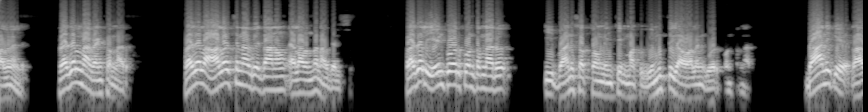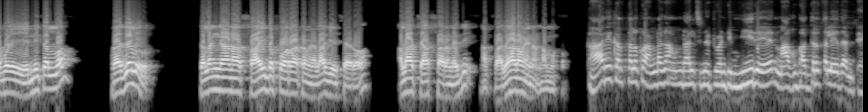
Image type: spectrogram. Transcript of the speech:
బలమే లేదు. ప్రజలు నా వెంట ఉన్నారు. ప్రజల ఆలోచన విధానం ఎలా ఉందో నాకు తెలుసు. ప్రజలు ఏం కోరుకుంటున్నారు? ఈ బానిసత్వం నుంచి మాకు విముక్తి కావాలని కోరుకుంటున్నారు. దానికి రాబోయే ఎన్నికల్లో ప్రజలు తెలంగాణ సాయుధ పోరాటం ఎలా చేశారో అలా చేస్తారనేది నా ప్రగాఢమైన నమ్మకం. కార్యకర్తలకు అండగా ఉండాల్సినటువంటి మీరే నాకు భద్రత లేదంటే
